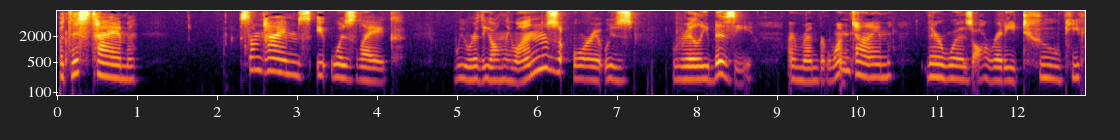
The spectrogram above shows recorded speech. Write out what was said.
but this time, sometimes it was like we were the only ones, or it was really busy. I remember one time there was already two people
